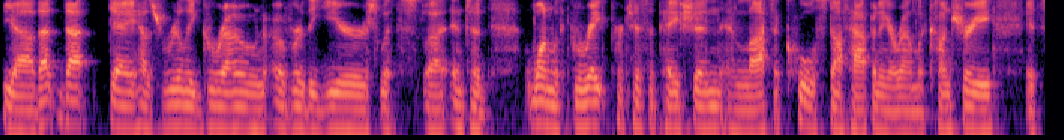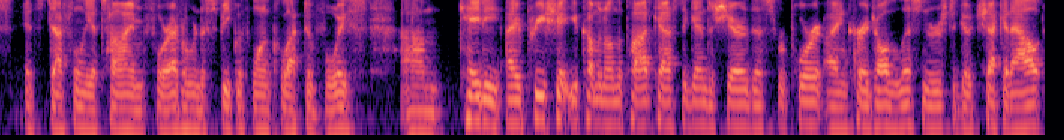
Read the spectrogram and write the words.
Yeah, that that day has really grown over the years with uh, into one with great participation and lots of cool stuff happening around the country. It's it's definitely a time for everyone to speak with one collective voice. Um, Katie, I appreciate you coming on the podcast again to share this report. I encourage all the listeners to go check it out.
